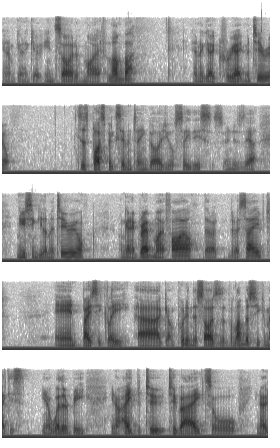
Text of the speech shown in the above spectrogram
and I'm going to go inside of my lumber, and I go create material. This is Plusspec 17 guys, you'll see this as soon as it's out. New singular material. I'm going to grab my file that I, that I saved, and basically uh, go and put in the sizes of the lumber so you can make this, you know, whether it be you know, 8 by 2, 2 by 8s or, you know,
